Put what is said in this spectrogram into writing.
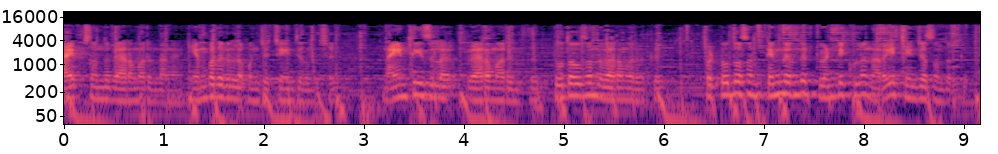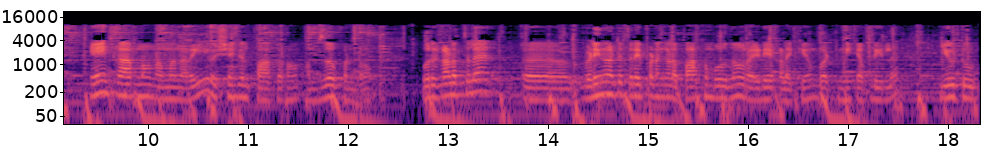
டைப்ஸ் வந்து வேற மாதிரி இருந்தாங்க. எண்பதுகளில் கொஞ்சம் சேஞ்ச் இருந்துச்சு. நைன்டிஸில் வேற மாதிரி இருந்தது டூ தௌசண்ட் வேற மாதிரி இருக்கு. இப்போ டூ தௌசண்ட் டென்லேருந்து டுவெண்ட்டிக்குள்ளே நிறைய சேஞ்சஸ் வந்திருக்கு. ஏன் காரணம்? நம்ம நிறைய விஷயங்கள் பார்க்குறோம் அப்சர்வ் பண்ணுறோம் ஒரு காலத்துல வெளிநாட்டு திரைப்படங்களை பார்க்கும்போது தான் ஒரு ஐடியா கிடைக்கும். பட் இன்னைக்கு அப்படி இல்லை. யூடியூப்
